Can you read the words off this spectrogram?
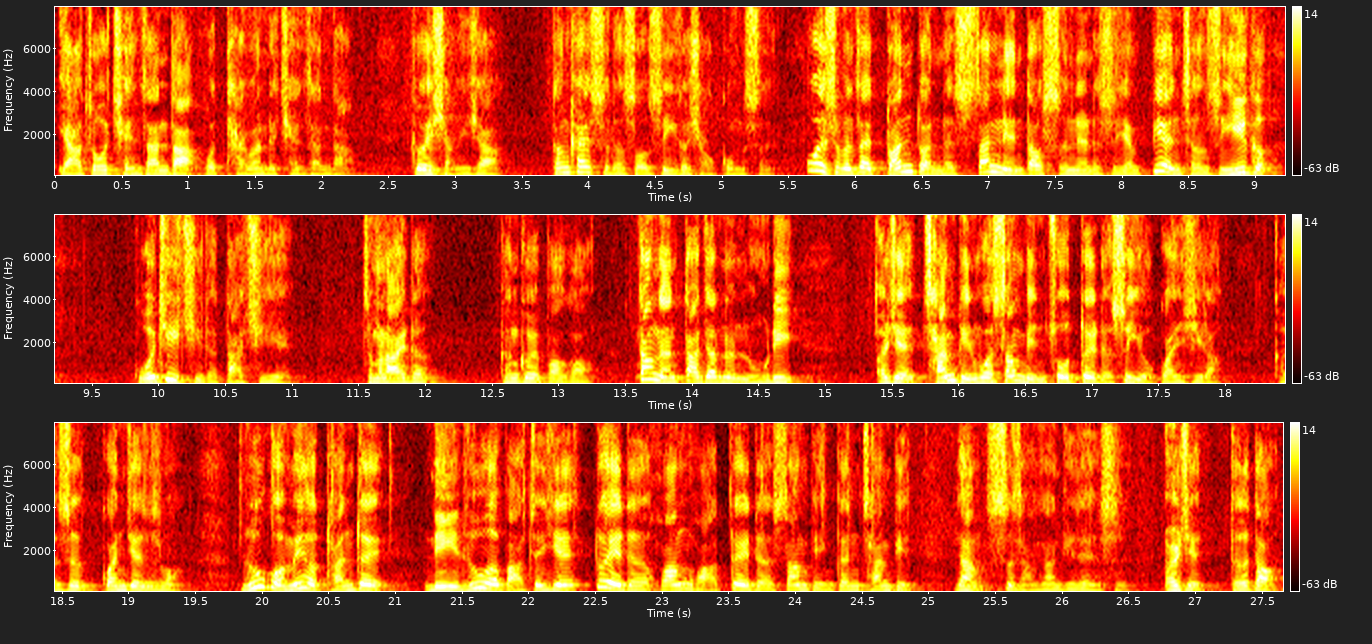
亚洲前三大或台湾的前三大。各位想一下，刚开始的时候是一个小公司，为什么在短短的三年到十年的时间变成是一个国际级的大企业？怎么来的？跟各位报告，当然大家的努力，而且产品或商品做对的是有关系的，可是关键是什么？如果没有团队，你如何把这些对的方法、对的商品跟产品让市场上去认识，而且得到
